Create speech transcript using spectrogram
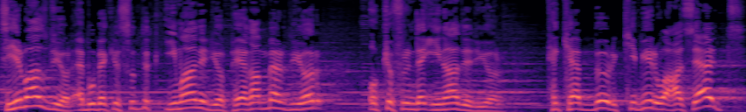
Sihirbaz diyor Ebu Bekir Sıddık iman ediyor, peygamber diyor, o küfründe inat ediyor. Tekebbür, kibir ve haset.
